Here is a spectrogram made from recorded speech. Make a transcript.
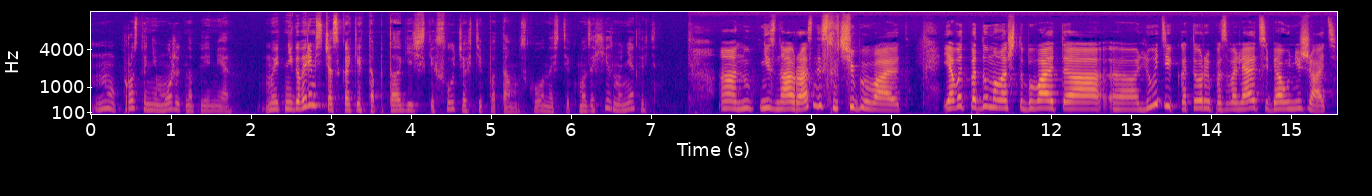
ну, просто не может, например. Мы ведь не говорим сейчас о каких-то патологических случаях, типа там склонности к мазохизму, нет ведь? А, ну, не знаю, разные случаи бывают. Я вот подумала, что бывают а, а, люди, которые позволяют себя унижать.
